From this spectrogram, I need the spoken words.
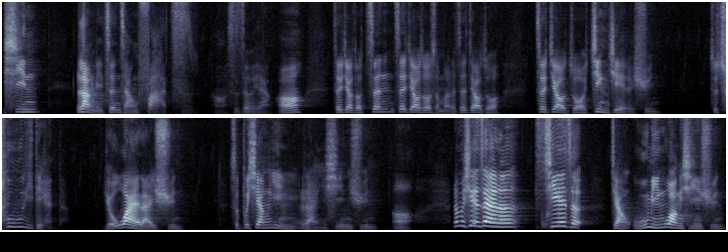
心，让你增长法执啊，是这样啊。这叫做真，这叫做什么呢？这叫做这叫做境界的熏，是粗一点的，由外来熏，是不相应染心熏啊。那么现在呢，接着讲无名妄心熏。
